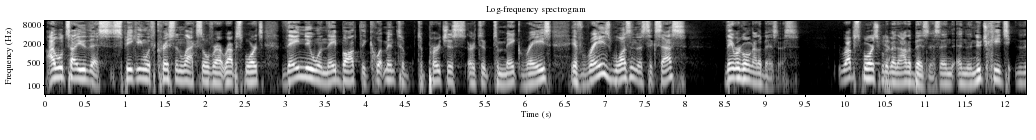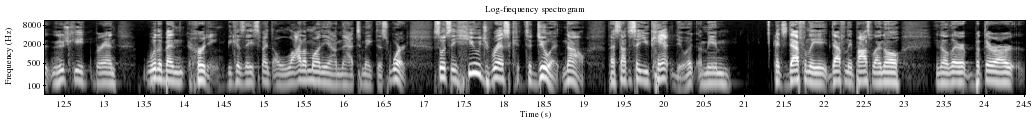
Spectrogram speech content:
I will tell you this: speaking with Chris and Lex over at Rep Sports, they knew when they bought the equipment to, to purchase or to, to make Raze, if Raze wasn't a success, they were going out of business. Rep Sports would have been out of business, and, and the NutraKey, the NutraKey brand would have been hurting because they spent a lot of money on that to make this work. So it's a huge risk to do it. Now, that's not to say you can't do it. I mean, it's definitely definitely possible. I know, you know, there, but there are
